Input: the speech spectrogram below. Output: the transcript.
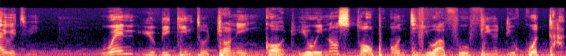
you with me? When you begin to journey in God, you will not stop until you have fulfilled the quota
